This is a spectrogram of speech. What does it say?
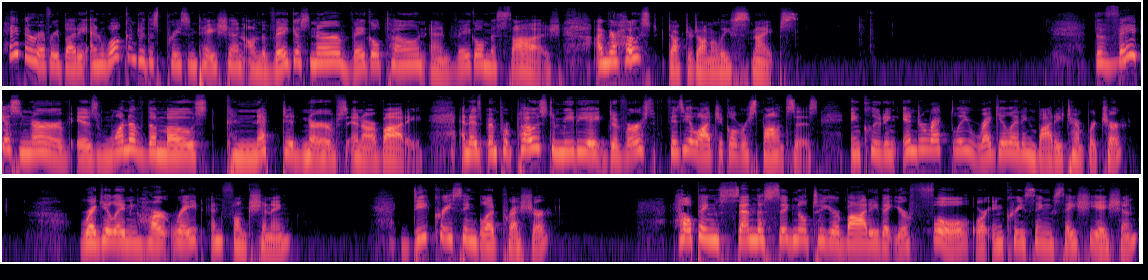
Hey there, everybody, and welcome to this presentation on the vagus nerve, vagal tone, and vagal massage. I'm your host, Dr. Dawn-Elise Snipes. The vagus nerve is one of the most connected nerves in our body and has been proposed to mediate diverse physiological responses, including indirectly regulating body temperature, regulating heart rate and functioning, decreasing blood pressure, helping send the signal to your body that you're full or increasing satiation.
